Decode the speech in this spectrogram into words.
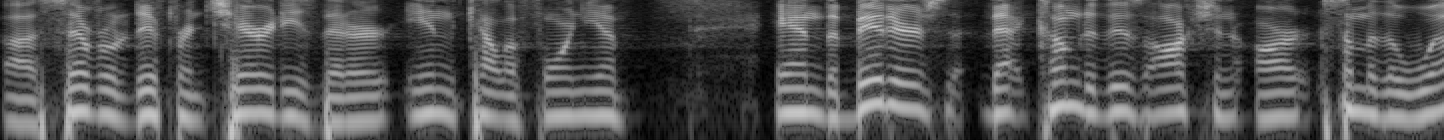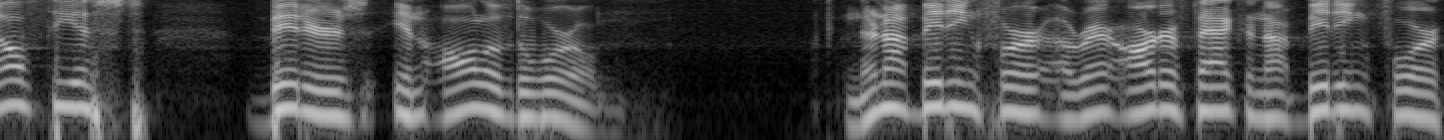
uh, several different charities that are in California. And the bidders that come to this auction are some of the wealthiest bidders in all of the world. And they're not bidding for a rare artifact, they're not bidding for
